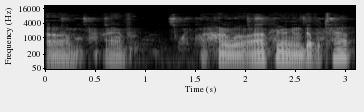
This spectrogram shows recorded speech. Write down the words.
Um, I have my Honeywell app here. I'm going to double tap.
